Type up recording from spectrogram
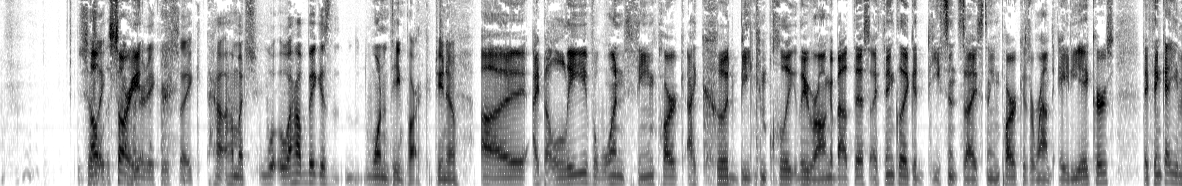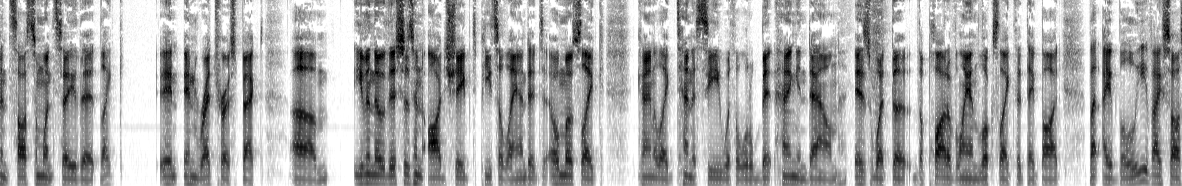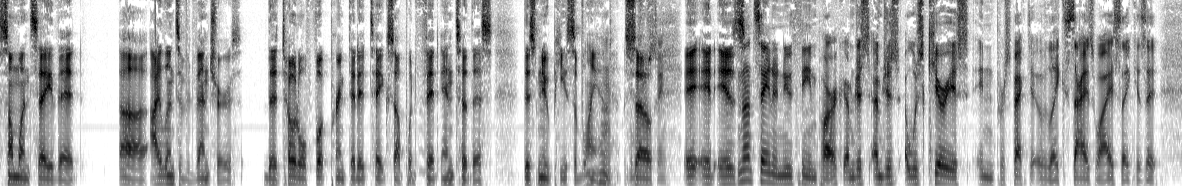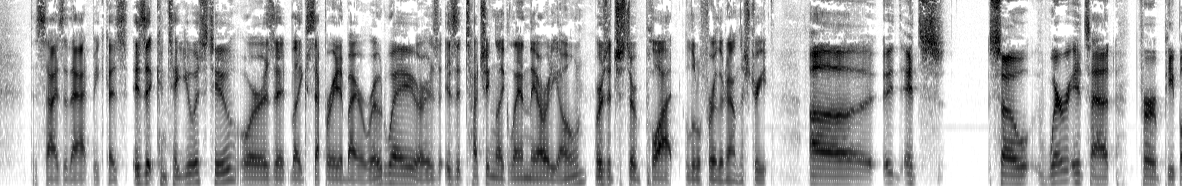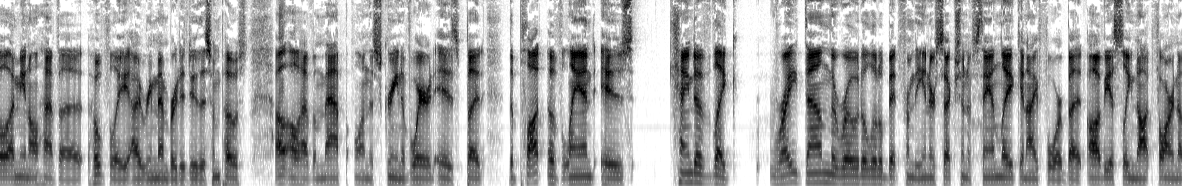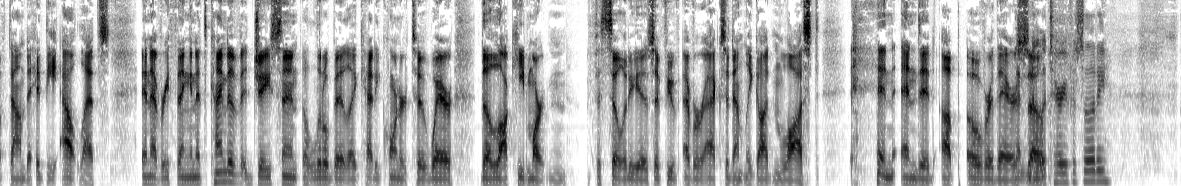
So, Oh, like, sorry. 100 acres. Like, how how much? Wh- how big is one theme park? Do you know? Uh, I believe one theme park. I could be completely wrong about this. I think like a decent sized theme park is around 80 acres. I think I even saw someone say that like in in retrospect, um, even though this is an odd shaped piece of land, it's almost like kind of like Tennessee with a little bit hanging down is what the the plot of land looks like that they bought. But I believe I saw someone say that uh, Islands of Adventures, the total footprint that it takes up would fit into this this new piece of land. so Hmm, interesting. it, it is I'm not saying a new theme park. I'm just I'm just I was curious in perspective, of like size wise. Like, is it the size of that? Because is it contiguous too, or is it like separated by a roadway, or is is it touching like land they already own, or is it just a plot a little further down the street? Uh, it, it's so where it's at for people. I mean, I'll have a. Hopefully, I remember to do this in post. I'll, I'll have a map on the screen of where it is. But the plot of land is kind of like right down the road a little bit from the intersection of Sand Lake and I four, but obviously not far enough down to hit the outlets and everything. And it's kind of adjacent a little bit like Hattie Corner to where the Lockheed Martin facility is if you've ever accidentally gotten lost and ended up over there. That so military facility.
